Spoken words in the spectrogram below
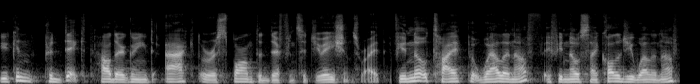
you can predict how they're going to act or respond to different situations, right? If you know type well enough, if you know psychology well enough,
